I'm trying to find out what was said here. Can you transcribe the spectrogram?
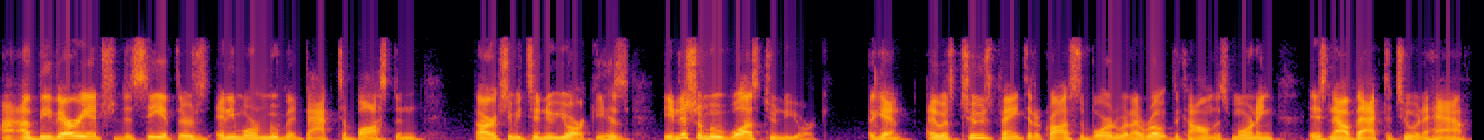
I, I'd be very interested to see if there's any more movement back to Boston, or excuse me, to New York, because the initial move was to New York. Again, it was twos painted across the board when I wrote the column this morning. Is now back to two and a half.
